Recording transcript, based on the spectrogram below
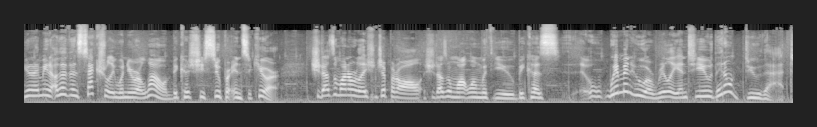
You know what I mean? Other than sexually when you're alone because she's super insecure. She doesn't want a relationship at all. She doesn't want one with you because uh, women who are really into you, they don't do that.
